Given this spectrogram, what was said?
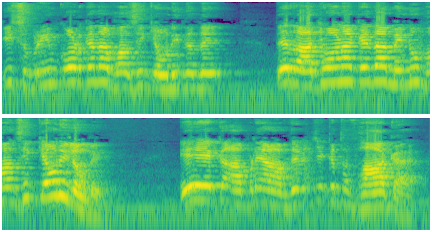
ਕਿ ਸੁਪਰੀਮ ਕੋਰਟ ਕਹਿੰਦਾ ਫਾਂਸੀ ਕਿਉਂ ਨਹੀਂ ਦਿੰਦੇ? ਤੇ ਰਾਜਵਾਨਾ ਕਹਿੰਦਾ ਮੈਨੂੰ ਫਾਂਸੀ ਕਿਉਂ ਨਹੀਂ ਲਾਉਂਦੇ? ਇਹ ਇੱਕ ਆਪਣੇ ਆਪ ਦੇ ਵਿੱਚ ਇੱਕ ਇਤਫਾਕ ਹੈ।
